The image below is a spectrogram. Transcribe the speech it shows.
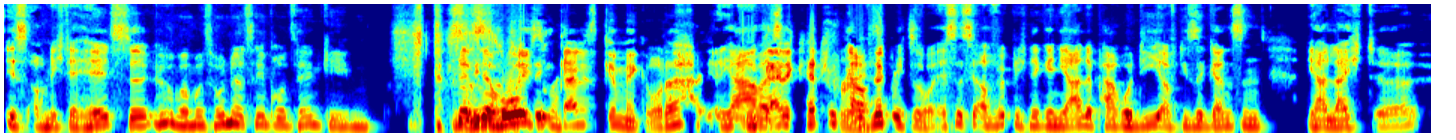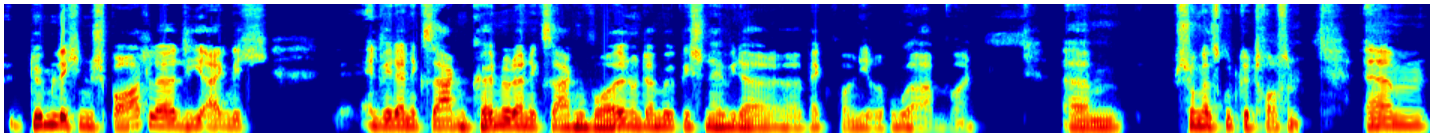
ist auch nicht der hellste. Ja, man muss 110 Prozent geben. Das ist wiederholt so ein geiles Gimmick, oder? Ja, aber geile es Catchphrase. ist ja auch wirklich so. Es ist ja auch wirklich eine geniale Parodie auf diese ganzen, ja, leicht äh, dümmlichen Sportler, die eigentlich entweder nichts sagen können oder nichts sagen wollen und dann möglichst schnell wieder äh, weg wollen, ihre Ruhe haben wollen. Ähm, schon ganz gut getroffen. Ähm,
